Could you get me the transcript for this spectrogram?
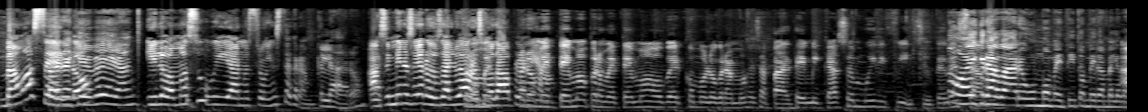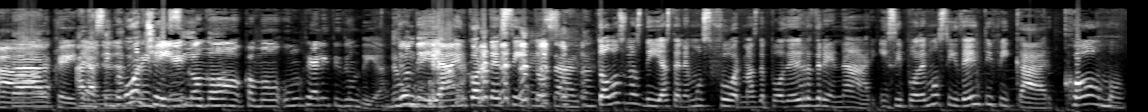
Vamos a hacerlo para que vean, y lo vamos a subir a nuestro Instagram. claro. Así, miren, señores, ahora, se Promet- planeado. prometemos, prometemos ver cómo logramos esa parte. En mi caso es muy difícil. ustedes No, saben. grabar un momentito, mira, me Ah, levantar ok, a ya, las ya, ya. 5.45. Un Es como, como un reality de un día. de un día, en cortecitos. Exacto. Todos los días tenemos formas de poder drenar y si podemos identificar cómo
